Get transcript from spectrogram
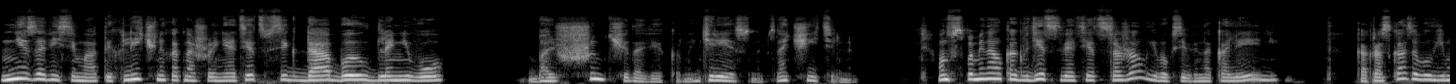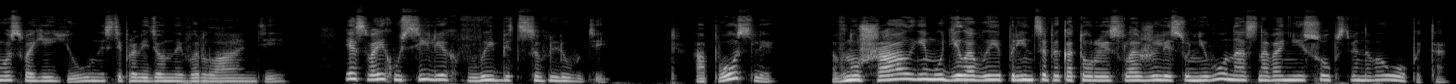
Независимо от их личных отношений, отец всегда был для него большим человеком, интересным, значительным. Он вспоминал, как в детстве отец сажал его к себе на колени, как рассказывал ему о своей юности, проведенной в Ирландии, и о своих усилиях выбиться в люди. А после внушал ему деловые принципы, которые сложились у него на основании собственного опыта.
